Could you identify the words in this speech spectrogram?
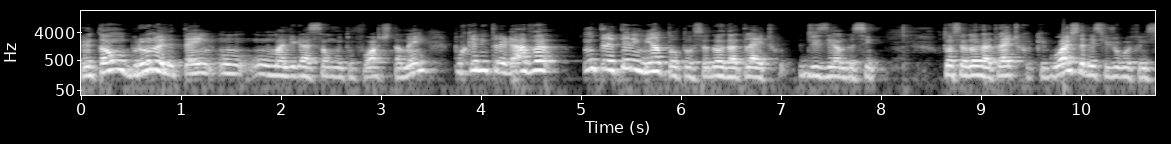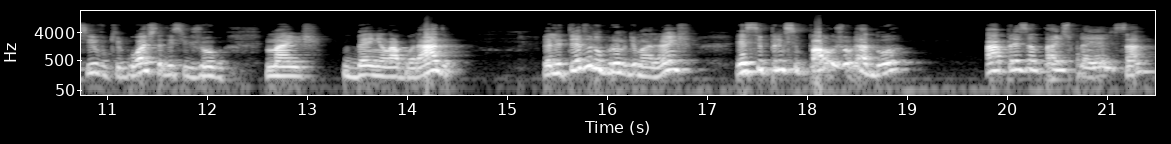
Então o Bruno ele tem um, uma ligação muito forte também, porque ele entregava entretenimento ao torcedor do Atlético, dizendo assim, o torcedor do Atlético que gosta desse jogo ofensivo, que gosta desse jogo mais bem elaborado, ele teve no Bruno Guimarães esse principal jogador a apresentar isso para ele, sabe?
